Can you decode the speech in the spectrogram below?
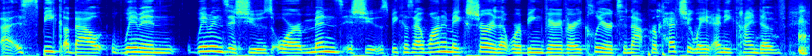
uh, speak about women women's issues or men's issues because I want to make sure that we're being very very clear to not perpetuate any kind of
